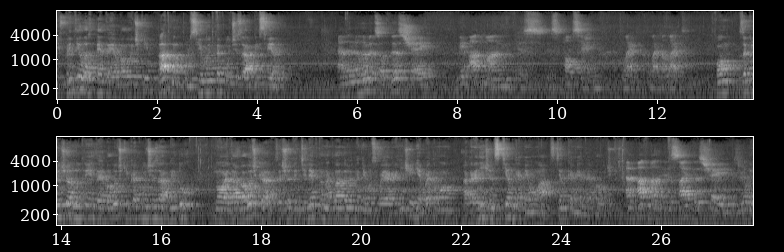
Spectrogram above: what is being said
И в пределах этой оболочки атман пульсирует как лучезарный свет. And in the limits of this shade, the Atman is, is pulsing like, like a light. Он заключен внутри этой оболочки как лучезарный дух, но эта оболочка за счет интеллекта накладывает на него свои ограничения, поэтому он ограничен стенками ума, стенками этой оболочки. And Atman inside this shade is really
